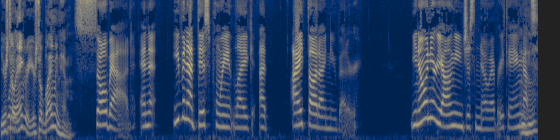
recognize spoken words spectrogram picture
You're still angry. You're still blaming him. so bad. And even at this point, like, at, I thought I knew better. You know, when you're young, you just know everything. That's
